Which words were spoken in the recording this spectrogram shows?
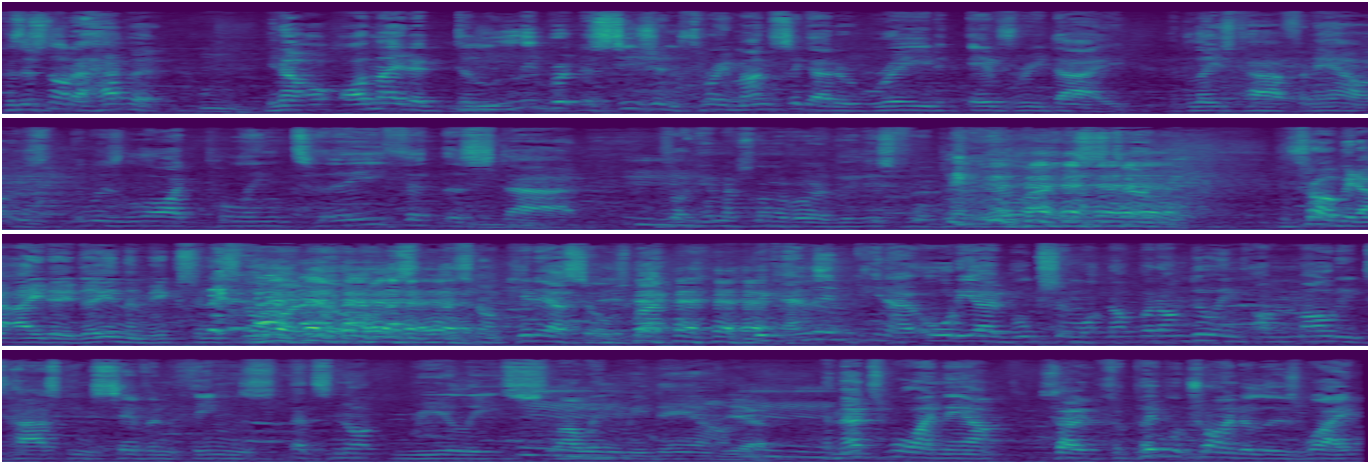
because it's not a habit. Mm. You know, I I made a deliberate decision three months ago to read every day, at least half an hour. It was, it was like pulling teeth at the mm. start. It was like, how much longer have I got to do this for? Bloody hell, this is terrible. You throw a bit of ADD in the mix, and it's not ideal. Let's, let's not kid ourselves. But, and then you know, audio books and whatnot. But I'm doing, I'm multitasking seven things. That's not really mm. slowing me down. Yeah. Mm. And that's why now. So for people trying to lose weight,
